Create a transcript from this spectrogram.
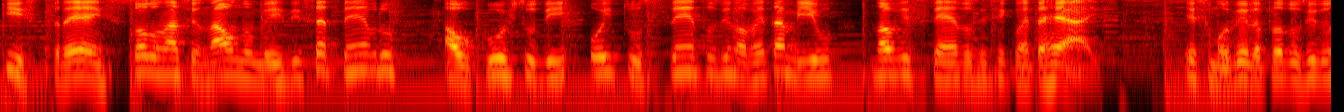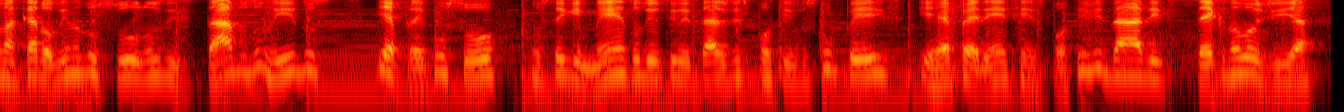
que estreia em solo nacional no mês de setembro ao custo de R$ 890.950. Esse modelo é produzido na Carolina do Sul, nos Estados Unidos, e é precursor no segmento de utilitários esportivos coupés e referência em esportividade, tecnologia e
